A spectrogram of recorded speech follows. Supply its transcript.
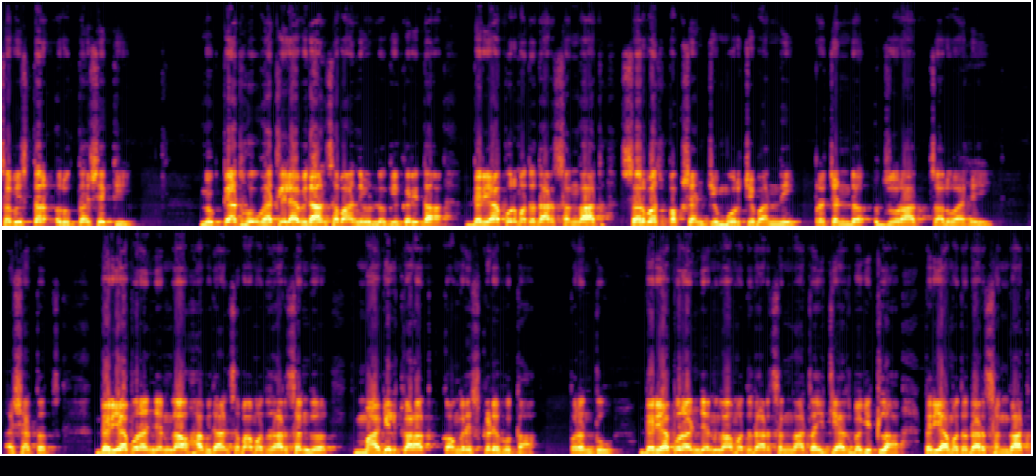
सविस्तर वृत्त असे की नुकत्याच होऊ घातलेल्या विधानसभा निवडणुकीकरिता दर्यापूर मतदारसंघात सर्वच पक्षांची मोर्चेबांधणी प्रचंड जोरात चालू आहे. अशातच दर्यापूर अंजनगाव हा विधानसभा मतदारसंघ मागील काळात काँग्रेसकडे होता. परंतु दर्यापूर अंजनगाव मतदारसंघाचा इतिहास बघितला तर या मतदारसंघात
